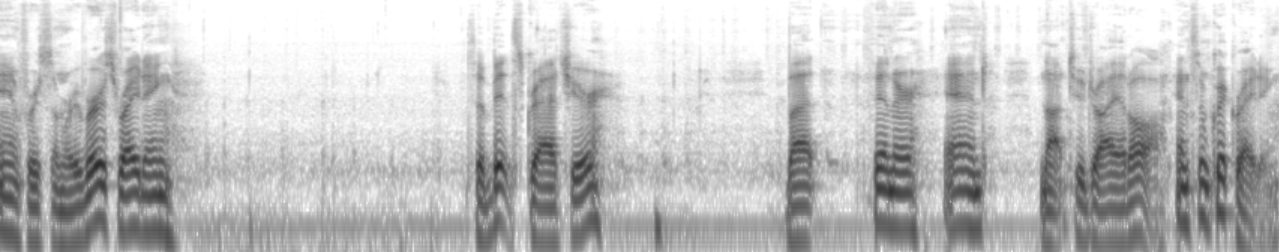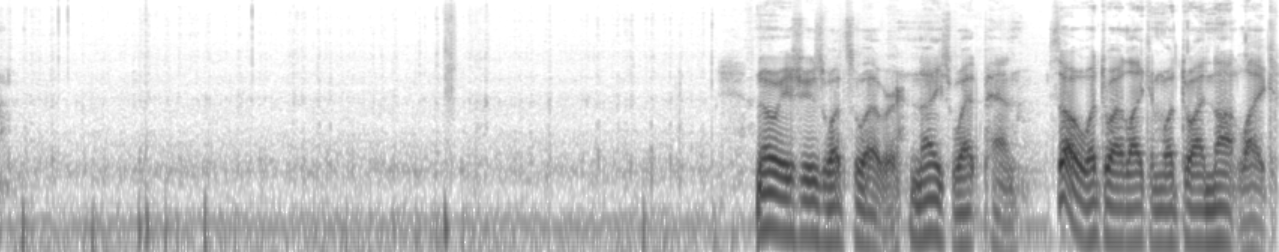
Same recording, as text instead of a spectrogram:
And for some reverse writing, it's a bit scratchier, but thinner and not too dry at all. And some quick writing. No issues whatsoever. Nice wet pen. So, what do I like and what do I not like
